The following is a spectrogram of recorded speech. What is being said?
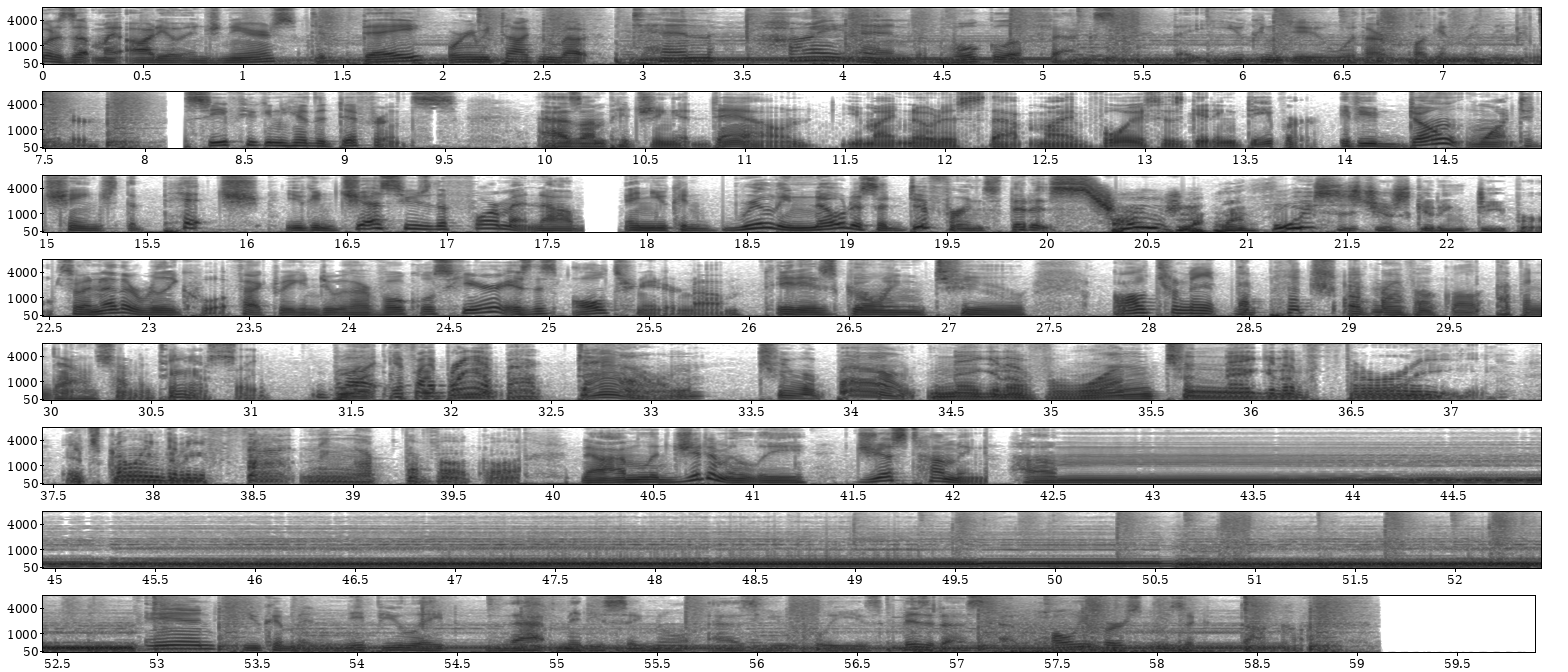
What is up, my audio engineers? Today, we're going to be talking about 10 high end vocal effects that you can do with our plugin manipulator. See if you can hear the difference. As I'm pitching it down, you might notice that my voice is getting deeper. If you don't want to change the pitch, you can just use the formant knob and you can really notice a difference that it's like my voice is just getting deeper. So another really cool effect we can do with our vocals here is this alternator knob. It is going to alternate the pitch of my vocal up and down simultaneously. But if I bring it back down to about negative 1 to negative 3, it's going to be fattening up the vocal. Now I'm legitimately just humming. Hum. And you can manipulate that MIDI signal as you please. Visit us at polyversemusic.com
